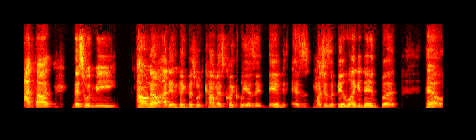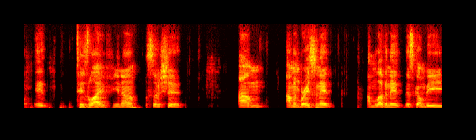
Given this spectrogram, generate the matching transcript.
I thought this would be I don't know. I didn't think this would come as quickly as it did, as much as it feels like it did, but hell, it tis life, you know? So shit. I'm I'm embracing it. I'm loving it. This gonna be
